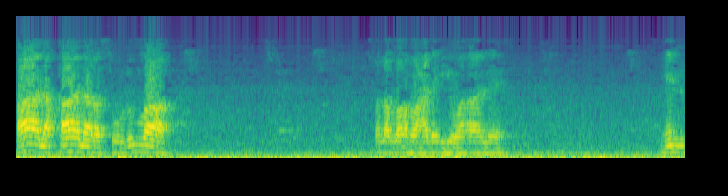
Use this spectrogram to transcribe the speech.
قال قال رسول الله صلى الله عليه وآله. من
